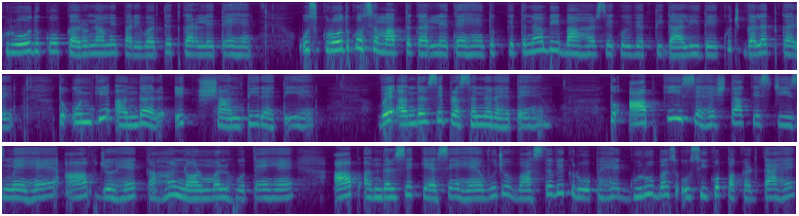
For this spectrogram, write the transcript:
क्रोध को करुणा में परिवर्तित कर लेते हैं उस क्रोध को समाप्त कर लेते हैं तो कितना भी बाहर से कोई व्यक्ति गाली दे, कुछ गलत करे तो उनके अंदर एक शांति रहती है। वे अंदर से प्रसन्न रहते हैं। तो आपकी सहजता किस चीज़ में है? आप जो है, कहाँ नॉर्मल होते हैं? आप अंदर से कैसे हैं? वो जो वास्तविक रूप है, गुरु बस उसी को पकड़ता है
